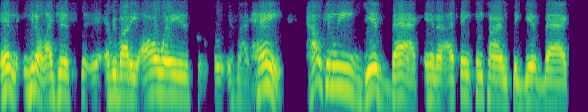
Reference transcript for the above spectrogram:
And you know, I just everybody always is like, hey, how can we give back? And I think sometimes the give back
